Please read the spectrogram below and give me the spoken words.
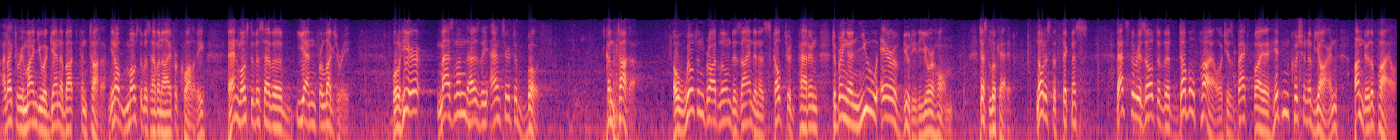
I'd like to remind you again about cantata. You know, most of us have an eye for quality, and most of us have a yen for luxury. Well, here, Masland has the answer to both. Cantata, a Wilton broadloom designed in a sculptured pattern to bring a new air of beauty to your home. Just look at it. Notice the thickness. That's the result of the double pile, which is backed by a hidden cushion of yarn under the pile.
